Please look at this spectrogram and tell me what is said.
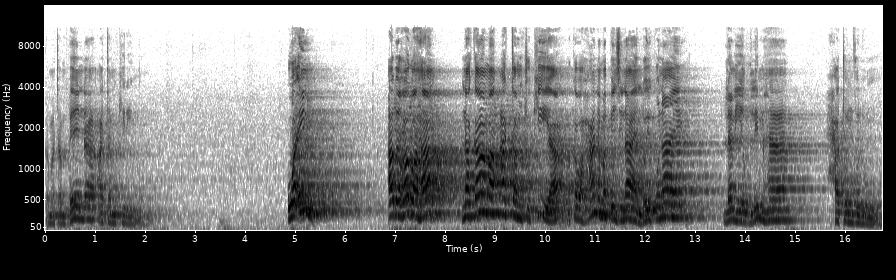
Kama atampenda atamkirimu. Wa in abghadaha na kama atamchukia akawa hana mapenzi naye ndio yuko naye lam yadhlimha hatumdhulumu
